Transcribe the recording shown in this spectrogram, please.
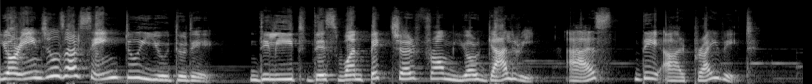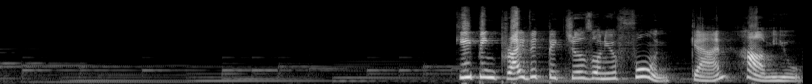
Your angels are saying to you today, delete this one picture from your gallery as they are private. Keeping private pictures on your phone can harm you.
